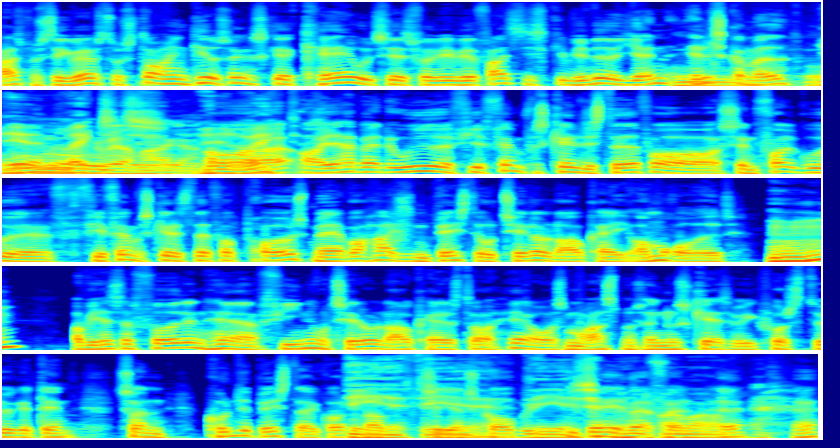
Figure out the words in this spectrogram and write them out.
Rasmus, det hvis du står her en givet, så skal jeg kage ud til os, for vi, vi, faktisk, vi ved jo, at Jan uh, elsker mad. Det er en Uh, rigtig. det. Det Og, og jeg har været ude 4-5 forskellige steder for at sende folk ud 4-5 forskellige steder for at prøve smage, hvor har de den bedste hotellavkage i området. Mm-hmm. Og vi har så fået den her fine hotellavkage, der står herover som Rasmus, og nu skal jeg, så vi kan få et stykke af den. Sådan, kun det bedste er godt Det nok er- til det Jens Skorby. det er I dag i hvert fald. Ja, ja.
